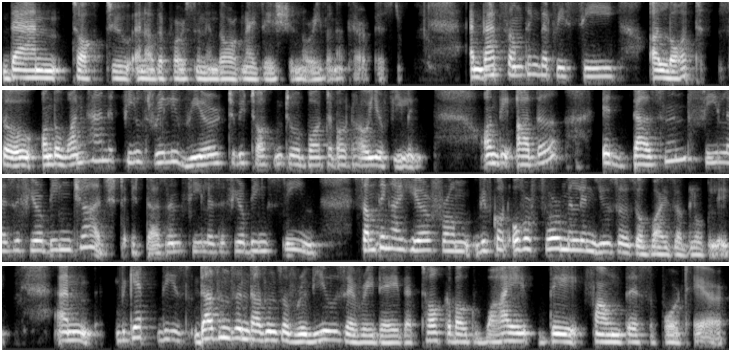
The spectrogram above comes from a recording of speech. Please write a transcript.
than talk to another person in the organization or even a therapist. And that's something that we see a lot. So, on the one hand, it feels really weird to be talking to a bot about how you're feeling. On the other, it doesn't feel as if you're being judged. It doesn't feel as if you're being seen. Something I hear from, we've got over 4 million users of Wysa globally. And we get these dozens and dozens of reviews every day that talk about why they found their support here.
